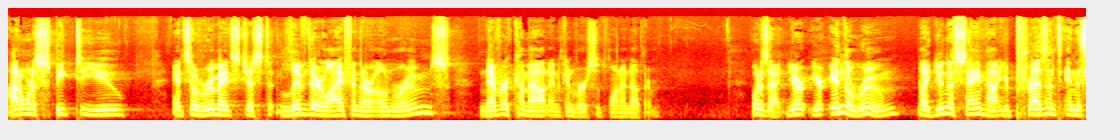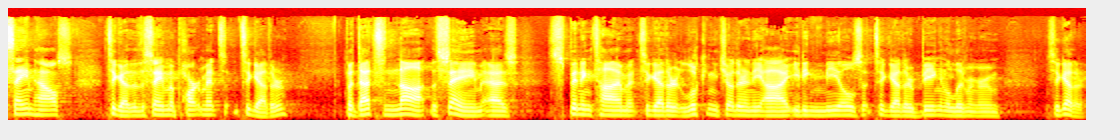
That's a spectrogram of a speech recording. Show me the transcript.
I don't want to speak to you. And so roommates just live their life in their own rooms, never come out and converse with one another. What is that? You're, you're in the room, like you're in the same house, you're present in the same house together, the same apartment together, but that's not the same as spending time together, looking each other in the eye, eating meals together, being in the living room together.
